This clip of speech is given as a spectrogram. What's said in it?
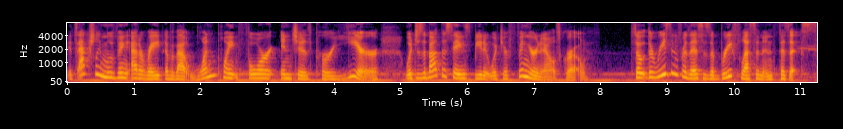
It's actually moving at a rate of about 1.4 inches per year, which is about the same speed at which your fingernails grow. So, the reason for this is a brief lesson in physics.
